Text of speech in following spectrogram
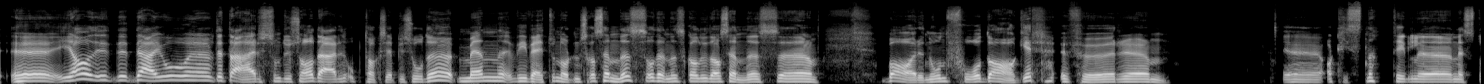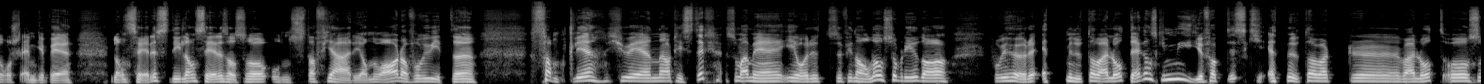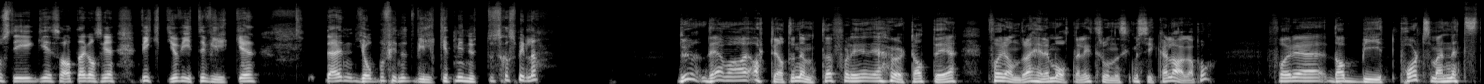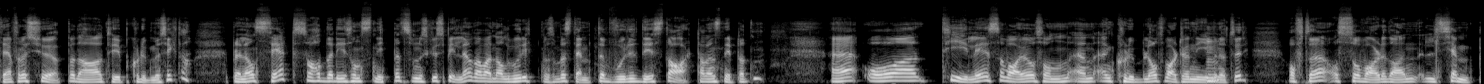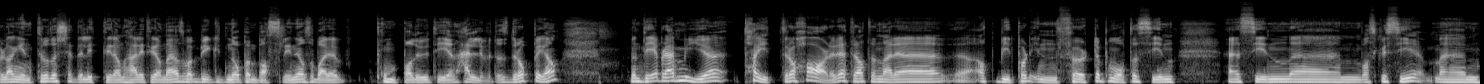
Uh, ja, det, er jo uh, Dette er, som du sa, det er en opptaksepisode, men vi vet jo når den skal sendes, og denne skal jo da sendes uh, bare noen få dager før eh, artistene til eh, neste års MGP lanseres. De lanseres altså onsdag 4. januar. Da får vi vite samtlige 21 artister som er med i årets finale, og så blir jo da får vi høre ett minutt av hver låt. Det er ganske mye, faktisk. Ett minutt av hvert, uh, hver låt. Og som Stig sa, at det er ganske viktig å vite hvilke Det er en jobb å finne ut hvilket minutt du skal spille. Du, Det var artig at du nevnte, fordi jeg hørte at det forandra hele måten elektronisk musikk er laga på. For eh, da Beatport, som er et nettsted for å kjøpe da typ klubbmusikk, da, ble lansert, så hadde de sånn snippet som de skulle spille, og da var det en algoritme som bestemte hvor de starta den snippeten. Eh, og tidlig så var jo sånn En, en klubblåt varte jo ni mm. minutter ofte, og så var det da en kjempelang intro. Det skjedde litt her, litt der, og så bare bygde den opp en basslinje, og så bare pumpa det ut i en helvetes dropp. ikke sant? Men det ble mye tightere og hardere etter at, den der, eh, at Beatport innførte på en måte sin, eh, sin Hva skal vi si um,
